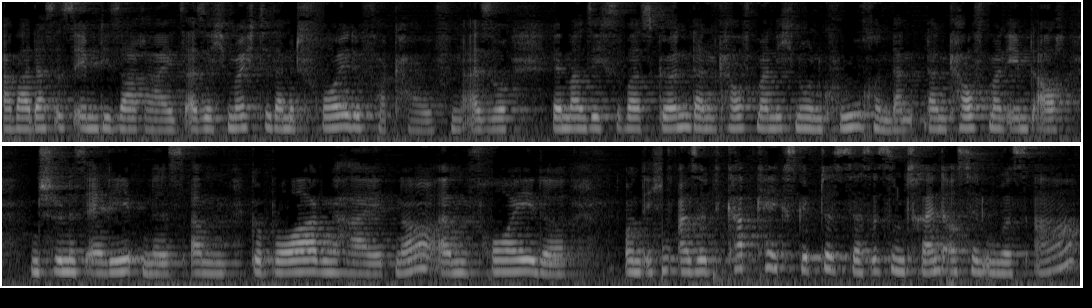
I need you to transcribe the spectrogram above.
aber das ist eben dieser Reiz. Also ich möchte damit Freude verkaufen. Also wenn man sich sowas gönnt, dann kauft man nicht nur einen Kuchen, dann, dann kauft man eben auch ein schönes Erlebnis, ähm, Geborgenheit, ne? Ähm, Freude. Und ich, also Cupcakes gibt es, das ist ein Trend aus den USA.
